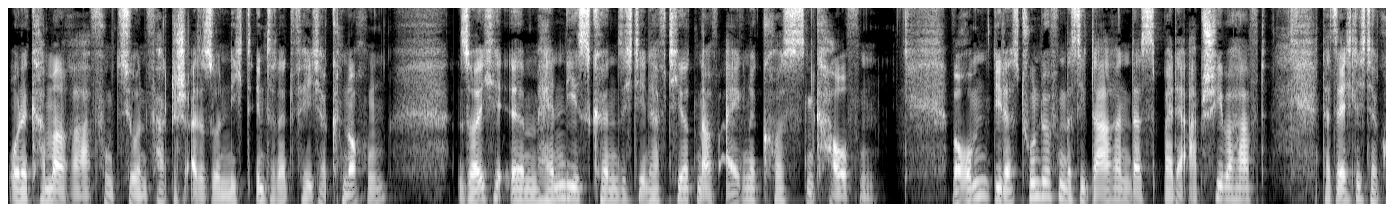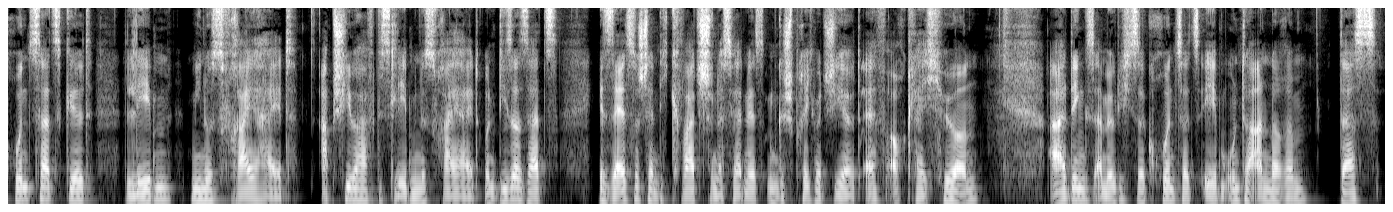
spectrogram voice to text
ohne Kamerafunktion, faktisch also so nicht internetfähiger Knochen. Solche ähm, Handys können sich die Inhaftierten auf eigene Kosten kaufen. Warum die das tun dürfen, das liegt daran, dass bei der Abschiebehaft tatsächlich der Grundsatz gilt, Leben minus Freiheit. Abschiebehaft ist Leben minus Freiheit. Und dieser Satz ist selbstverständlich Quatsch und das werden wir jetzt im Gespräch mit GJF auch gleich hören. Allerdings ermöglicht dieser Grundsatz eben unter anderem, dass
